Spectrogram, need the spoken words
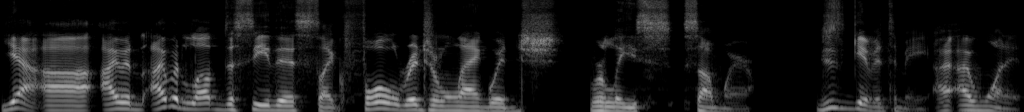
yeah, uh, I would I would love to see this like full original language release somewhere. Just give it to me. I, I want it.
